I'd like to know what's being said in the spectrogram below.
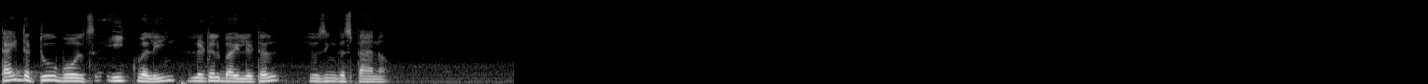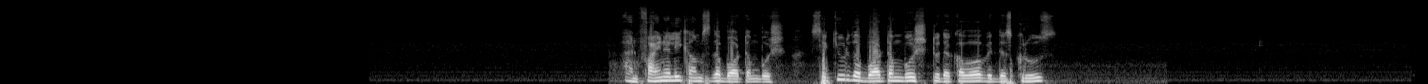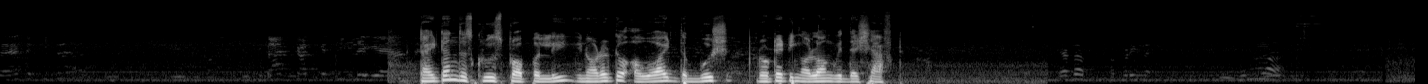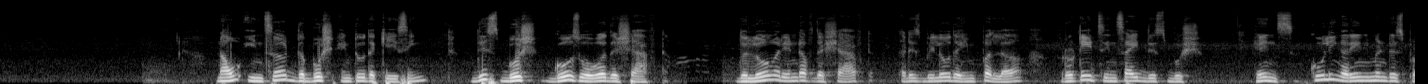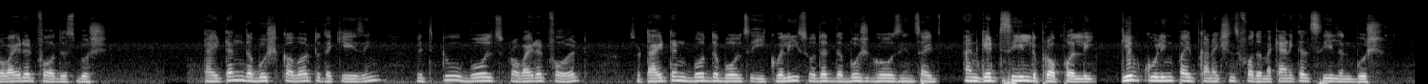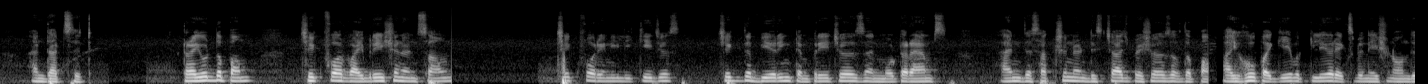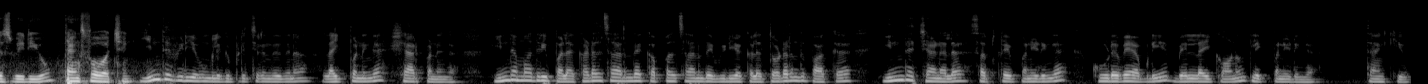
Tight the two bolts equally little by little using the spanner. And finally comes the bottom bush Secure the bottom bush to the cover with the screws. Tighten the screws properly in order to avoid the bush rotating along with the shaft. Now insert the bush into the casing. This bush goes over the shaft. The lower end of the shaft, that is below the impeller, rotates inside this bush. Hence, cooling arrangement is provided for this bush. Tighten the bush cover to the casing with two bolts provided for it. So tighten both the bolts equally so that the bush goes inside and gets sealed properly. Give cooling pipe connections for the mechanical seal and bush. And that's it. Try out the pump, check for vibration and sound, check for any leakages, check the bearing temperatures and motor amps, and the suction and discharge pressures of the pump. I hope I gave a clear explanation on this video. Thanks for watching. இந்த video உங்களுக்கு பிடிச்சிருந்ததுன்னா like பண்ணுங்கள் share பண்ணுங்கள் இந்த மாதிரி பல கடல் சார்ந்த கப்பல் சார்ந்த வீடியோக்களை தொடர்ந்து பார்க்க இந்த சேனலை சப்ஸ்கிரைப் பண்ணிடுங்க கூடவே அப்படியே பெல் ஐக்கானும் கிளிக் பண்ணிடுங்க தேங்க்யூ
